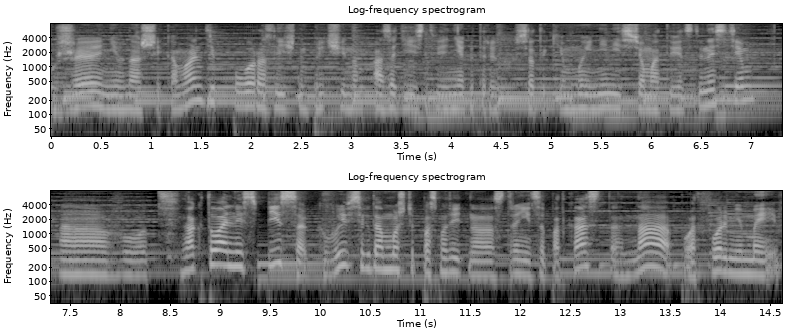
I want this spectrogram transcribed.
уже не в нашей команде по различным причинам, а за действия некоторых все-таки мы не несем ответственности. А, вот. Актуальный список вы всегда можете посмотреть на странице подкаста на платформе Mave.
